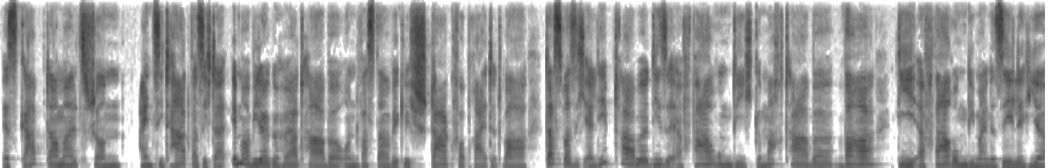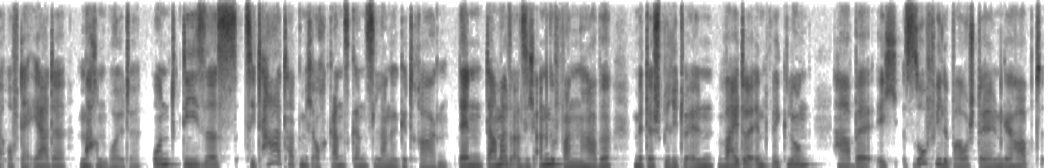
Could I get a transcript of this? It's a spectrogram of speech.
es gab damals schon ein Zitat, was ich da immer wieder gehört habe und was da wirklich stark verbreitet war. Das, was ich erlebt habe, diese Erfahrung, die ich gemacht habe, war die Erfahrung, die meine Seele hier auf der Erde machen wollte. Und dieses Zitat hat mich auch ganz, ganz lange getragen. Denn damals, als ich angefangen habe mit der spirituellen Weiterentwicklung, habe ich so viele Baustellen gehabt,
